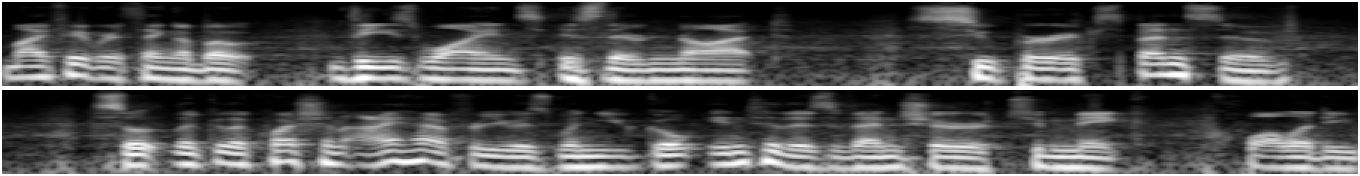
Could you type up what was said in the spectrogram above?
my favorite thing about these wines is they're not super expensive. So the, the question I have for you is when you go into this venture to make quality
